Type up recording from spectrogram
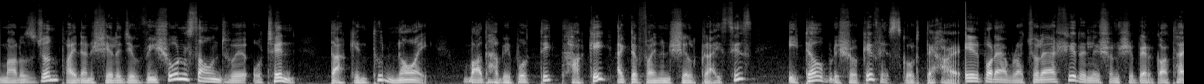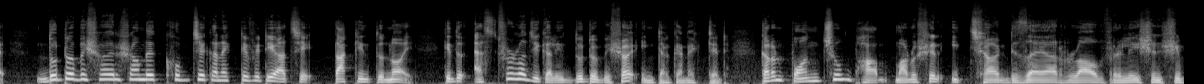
মানুষজন ফাইন্যান্সিয়ালি যে ভীষণ সাউন্ড হয়ে ওঠেন, তা কিন্তু নয়। বাধা বিপত্তি থাকে, একটা ফাইন্যান্সিয়াল ক্রাইসিস এটাও বৃষকে ফেস করতে হয়। এরপরে আমরা চলে আসি রিলেশনশিপের কথায়। দুটো বিষয়ের সঙ্গে খুব যে কানেক্টিভিটি আছে, তা কিন্তু নয়। কিন্তু অ্যাস্ট্রোলজিক্যালি দুটো বিষয় ইন্টারকানেক্টেড কারণ পঞ্চম ভাব মানুষের ইচ্ছা ডিজায়ার লাভ রিলেশনশিপ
